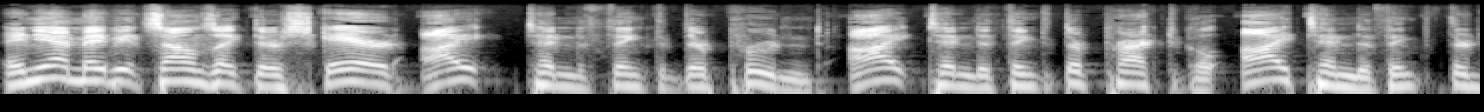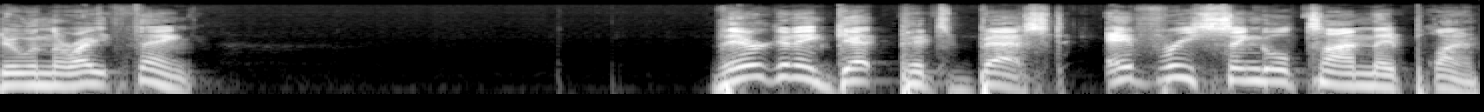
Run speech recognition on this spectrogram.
And yeah, maybe it sounds like they're scared. I tend to think that they're prudent. I tend to think that they're practical. I tend to think that they're doing the right thing. They're going to get Pitt's best every single time they play them.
